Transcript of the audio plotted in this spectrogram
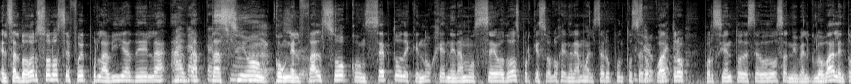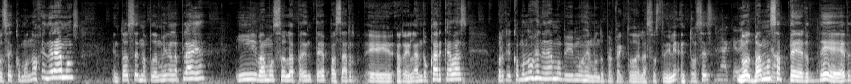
El Salvador solo se fue por la vía de la adaptación, Adaptación. con el falso concepto de que no generamos CO2 porque solo generamos el 0.04% de CO2 a nivel global. Entonces, como no generamos, entonces nos podemos ir a la playa y vamos solamente a pasar eh, arreglando cárcavas, porque como no generamos, vivimos en el mundo perfecto de la sostenibilidad. Entonces, nos vamos No. a perder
